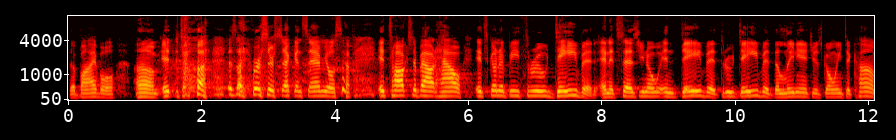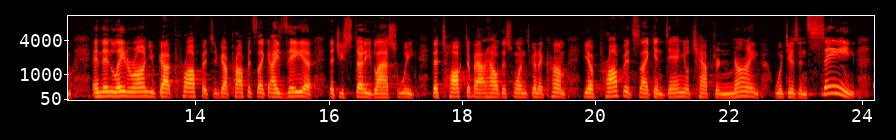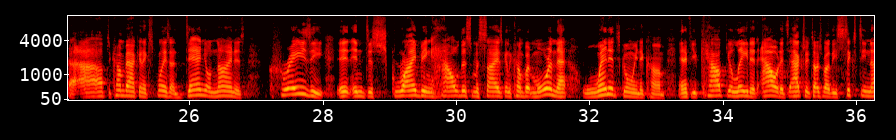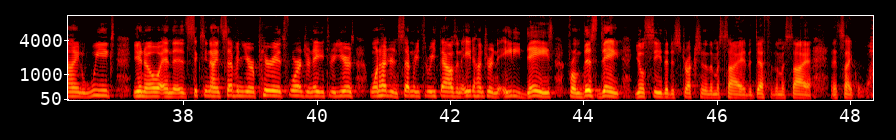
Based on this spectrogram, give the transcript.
the Bible, um, it, it's like First or Second Samuel. So it talks about how it's going to be through David, and it says, you know, in David, through David, the lineage is going to come. And then later on, you've got prophets. You've got prophets like Isaiah that you studied last week that talked about how this one's going to come. You have prophets like in Daniel chapter nine, which is insane. I'll have to come back and explain. Daniel nine is crazy in, in, describing how this Messiah is going to come, but more than that, when it's going to come. And if you calculate it out, it's actually talks about these 69 weeks, you know, and the 69 seven year periods, 483 years, 173,880 days. From this date, you'll see the destruction of the Messiah, the death of the Messiah. And it's like, wow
